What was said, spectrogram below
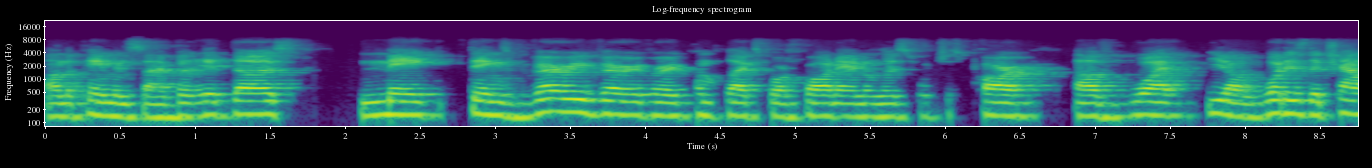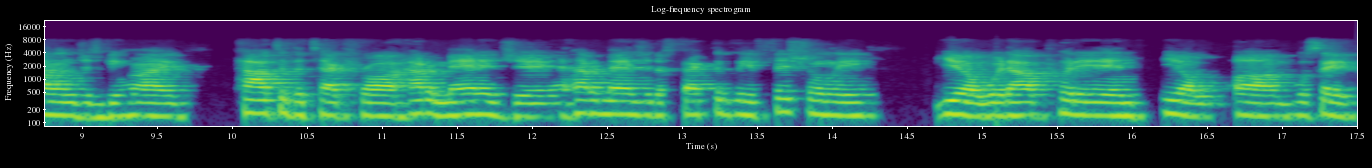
on the payment side. But it does make things very very very complex for fraud analysts which is part of what you know what is the challenges behind how to detect fraud, how to manage it, and how to manage it effectively, efficiently, you know, without putting in, you know, um, we'll say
